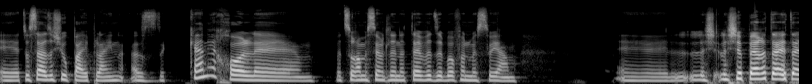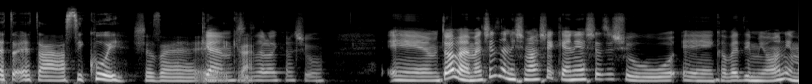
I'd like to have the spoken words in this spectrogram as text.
אה, את עושה איזשהו pipeline, אז זה כן יכול בצורה מסוימת לנתב את זה באופן מסוים. לשפר את, את, את, את הסיכוי שזה כן, יקרה. כן, שזה לא יקרה שוב. Um, טוב, האמת שזה נשמע שכן יש איזשהו uh, קווי דמיון עם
